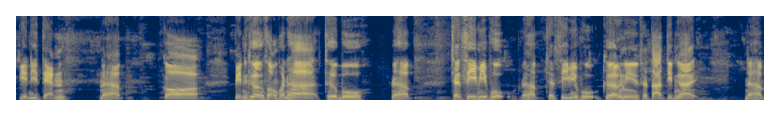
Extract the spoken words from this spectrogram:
เปลี่ยนอีแตนนะครับ ก็เป็นเครื่อง2,500เทอร์โบนะครับแชสซีมีผุนะครับแชสซีมีผุเครื่องนี่สตาร์ทติดง่ายนะครับ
